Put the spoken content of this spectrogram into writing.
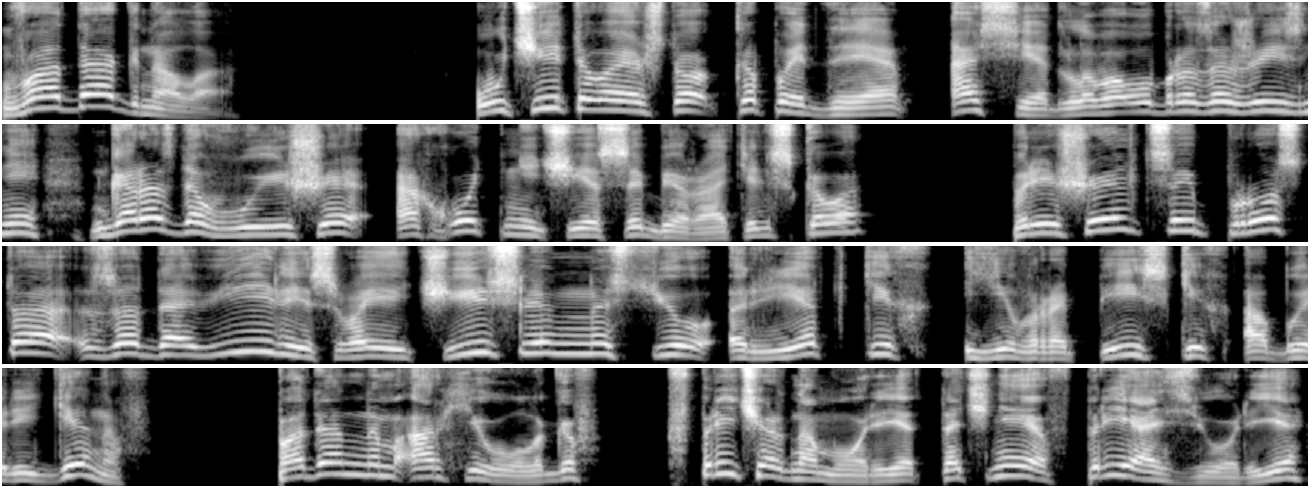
Вода гнала. Учитывая, что КПД оседлого образа жизни гораздо выше охотничье-собирательского – Пришельцы просто задавили своей численностью редких европейских аборигенов. По данным археологов, в Причерноморье, точнее в Приозерье,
